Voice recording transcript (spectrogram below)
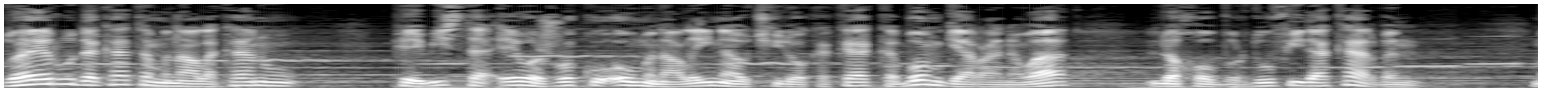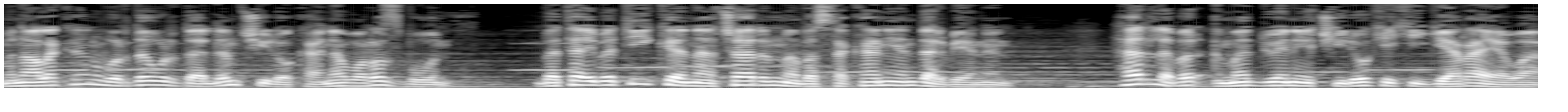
دوای ڕوو دەکاتە مناڵەکان و پێویستە ئێوەش وەکو ئەو مناڵی ناوچیرۆکەکە کە بۆم گێڕانەوە لە خۆبردوو فیداکار بن مناڵەکان وردە وردە لەم چیرۆکانە وەڕز بوون بە تایبەتی کە ناچارن مەبەستەکانیان دەربێنن هەر لەبەر ئەمە دوێنێ چیرۆکێکی گێڕایەوە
